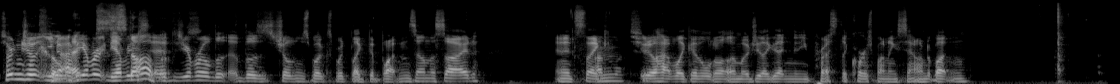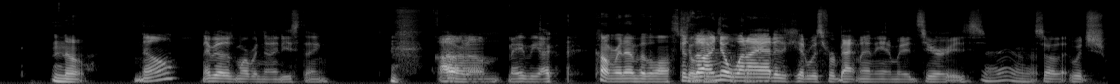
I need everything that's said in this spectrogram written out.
Certain children, you know, have you ever, you ever uh, did you ever hold those children's books with like the buttons on the side, and it's like sure. it'll have like a little emoji like that, and then you press the corresponding sound button. No, No, maybe that was more of a '90s thing. I don't know. Um, Maybe I can't remember the last. Because I know one I had as a kid was for Batman the Animated Series, Ah. so that, which,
